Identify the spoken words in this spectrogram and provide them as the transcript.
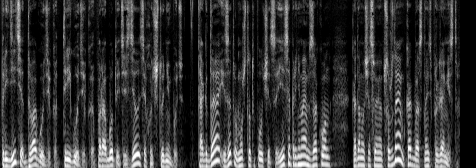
придите два годика, три годика, поработайте, сделайте хоть что-нибудь. Тогда из этого может что-то получиться. Если принимаем закон, когда мы сейчас с вами обсуждаем, как бы остановить программистов,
